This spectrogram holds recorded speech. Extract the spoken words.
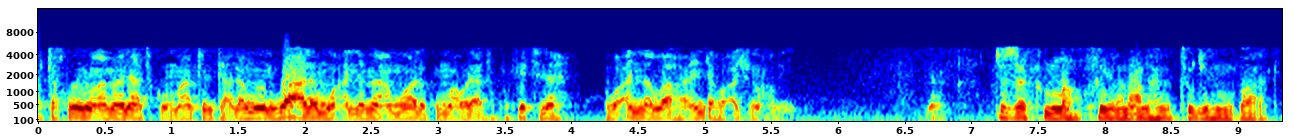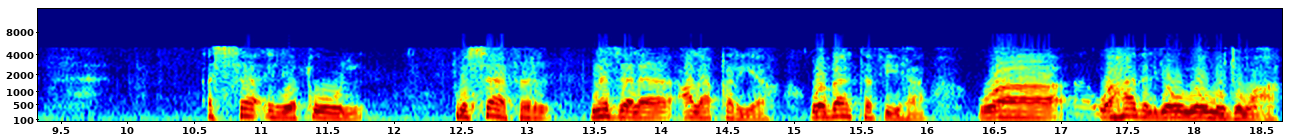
وتخونوا أماناتكم وأنتم تعلمون واعلموا أنما أموالكم وأولادكم فتنة وأن الله عنده أجر عظيم. نعم. جزاكم الله خيرا على هذا التوجيه المبارك. السائل يقول مسافر نزل على قرية وبات فيها وهذا اليوم يوم جمعة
